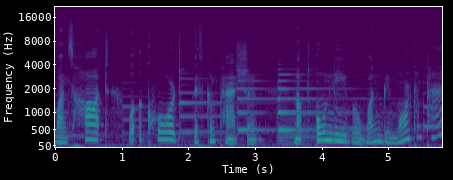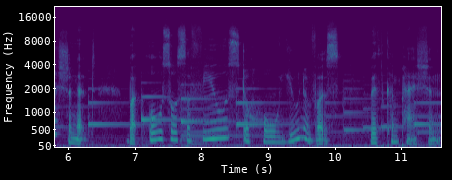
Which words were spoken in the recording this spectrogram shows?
one's heart will accord with compassion. Not only will one be more compassionate, but also suffuse the whole universe with compassion.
